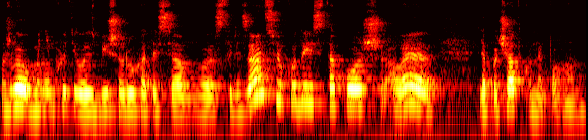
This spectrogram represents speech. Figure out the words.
Можливо, мені б хотілося більше рухатися в стилізацію кудись також, але для початку непогано.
